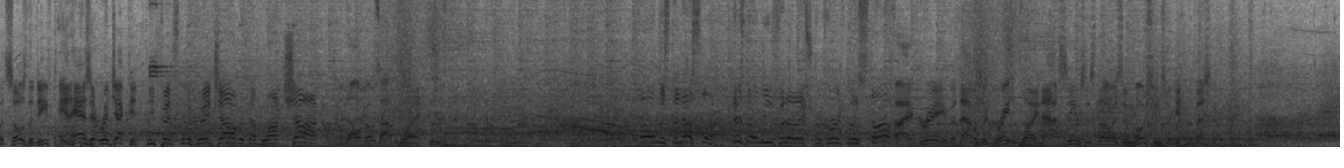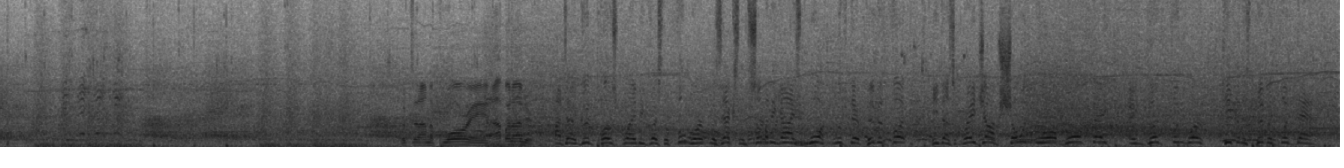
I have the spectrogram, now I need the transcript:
But so's the def and has it rejected. Defense did a great job with that blocked shot. The ball goes out of play. Mr. Nessler, there's no need for that extracurricular stuff. I agree, but that was a great play. Now it seems as though his emotions are getting the best of him. Puts it on the floor and up and under. I tell you, a good post play because the footwork was excellent. So many guys walk with their pivot foot. He does a great job showing ball, ball fake, and good footwork, keeping his pivot foot down.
